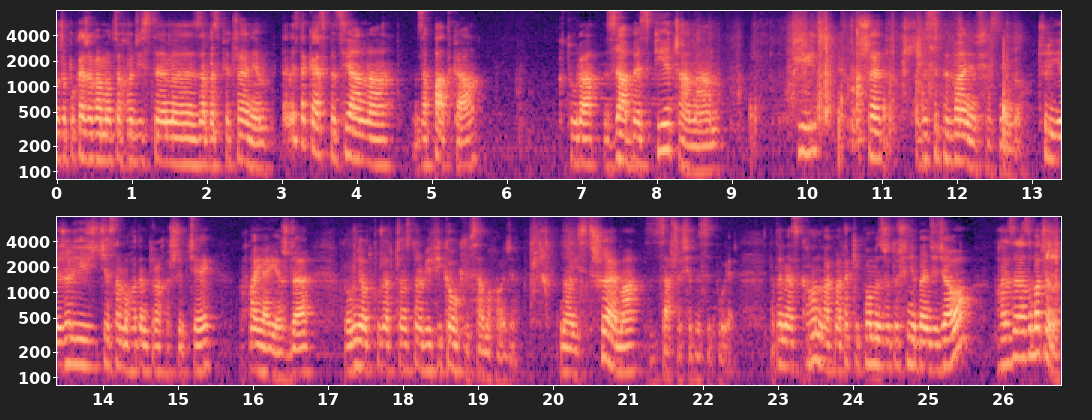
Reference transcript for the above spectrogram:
Może pokażę Wam o co chodzi z tym e, zabezpieczeniem. Tam jest taka specjalna zapadka, która zabezpiecza nam filtr przed wysypywaniem się z niego. Czyli jeżeli jeździcie samochodem trochę szybciej, a ja jeżdżę, to u mnie odkurzacz często robi fikołki w samochodzie. No i z trzema zawsze się wysypuje. Natomiast konwak ma taki pomysł, że to się nie będzie działo, ale zaraz zobaczymy.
